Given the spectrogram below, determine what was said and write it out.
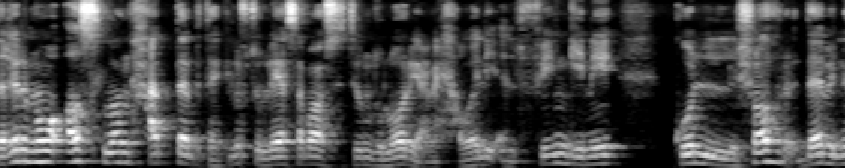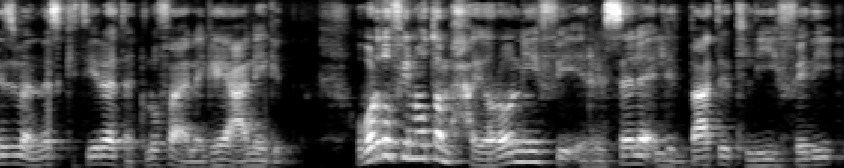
ده غير إن هو أصلا حتى بتكلفته اللي هي 67 دولار يعني حوالي 2000 جنيه كل شهر. ده بالنسبة لناس كتيرة تكلفة علاجية عالية جدا. وبرده في نقطة محيراني في الرسالة اللي اتبعتت لفيدي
